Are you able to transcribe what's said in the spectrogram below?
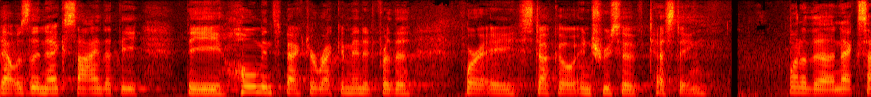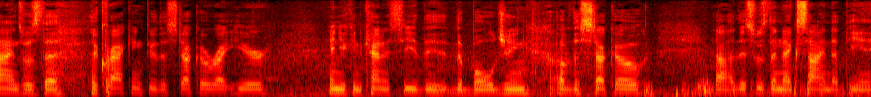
That was the next sign that the, the home inspector recommended for, the, for a stucco intrusive testing. One of the next signs was the, the cracking through the stucco right here and you can kind of see the, the bulging of the stucco. Uh, this was the next sign that the,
